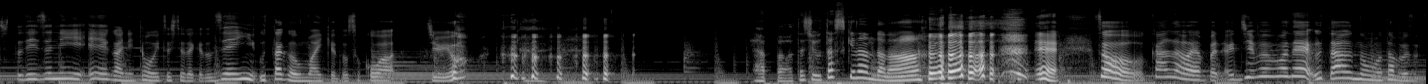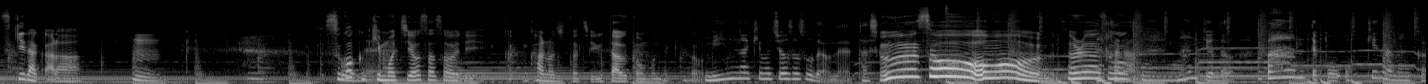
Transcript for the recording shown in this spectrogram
ちょっとディズニー映画に統一してたけど全員歌がうまいけどそこは重要。やっぱ私歌好きなんだな。ええ。そう。カナはやっぱり自分もね歌うのも多分好きだから。うんすごく気持ちよさそうにか彼女たち歌うと思うんだけど。みんな気持ちよさそうだよね。確かうに、ーんそう思う。それはすごくだか思う。なんて言うんだろう。バーンってこう大きななんか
